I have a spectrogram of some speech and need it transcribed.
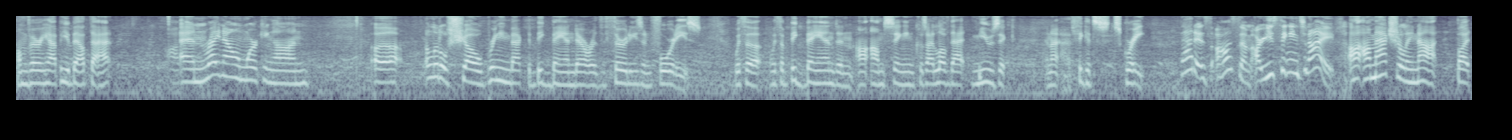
I'm very happy about that. And right now I'm working on uh, a little show bringing back the big band era, of the 30s and 40s, with a with a big band, and I- I'm singing because I love that music, and I, I think it's it's great. That is awesome. Are you singing tonight? Uh, I'm actually not, but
